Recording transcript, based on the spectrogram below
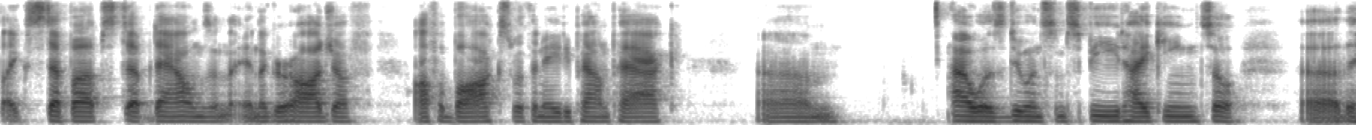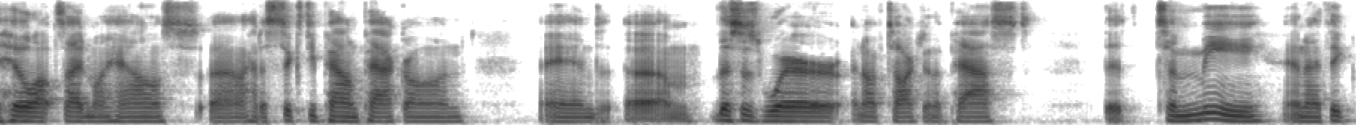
like step up, step downs in the in the garage off off a box with an 80 pound pack. Um, I was doing some speed hiking, so uh, the hill outside my house. Uh, I had a 60 pound pack on, and um, this is where, and I've talked in the past that to me, and I think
